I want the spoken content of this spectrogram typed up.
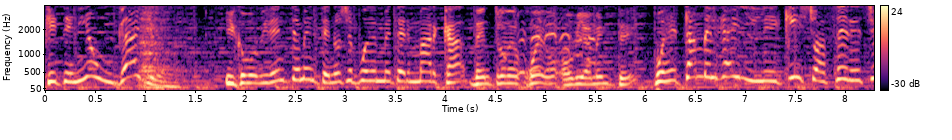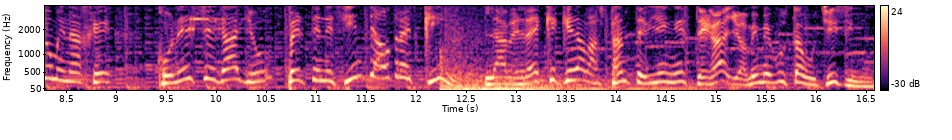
que tenía un gallo. Y como evidentemente no se pueden meter marca dentro del juego, obviamente, pues Stumble Guy le quiso hacer ese homenaje con ese gallo perteneciente a otra skin. La verdad es que queda bastante bien este gallo, a mí me gusta muchísimo.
